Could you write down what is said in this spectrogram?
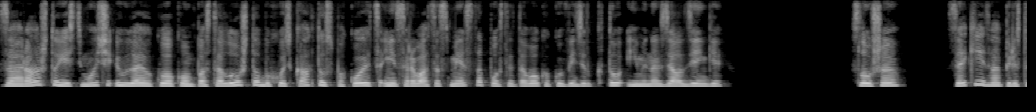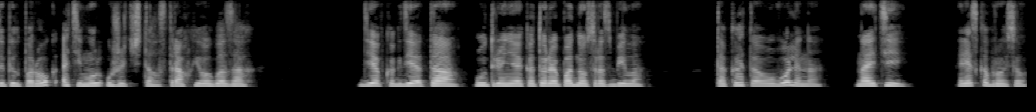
Заорал, что есть мочи, и ударил кулаком по столу, чтобы хоть как-то успокоиться и не сорваться с места после того, как увидел, кто именно взял деньги. «Слушаю». Зэки едва переступил порог, а Тимур уже читал страх в его глазах. Девка где? Та, утренняя, которая поднос разбила. Так это уволена? Найти. Резко бросил.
